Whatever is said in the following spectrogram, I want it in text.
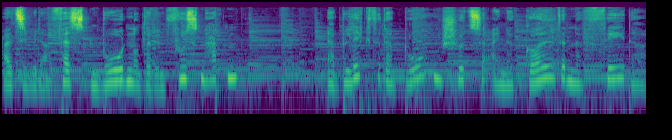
Als sie wieder festen Boden unter den Füßen hatten, erblickte der Bogenschütze eine goldene Feder,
